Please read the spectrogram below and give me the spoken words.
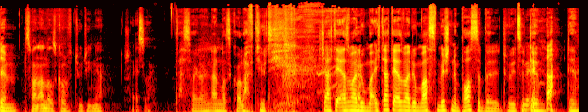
dim. Das war ein anderes Call of Duty, ne? Scheiße. Das war, glaube ich, ein anderes Call of Duty. Ich dachte erstmal, du, ich dachte erstmal, du machst Mission Impossible. Du willst so dim, dim,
